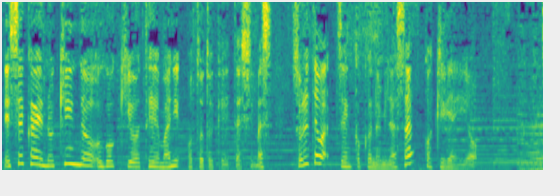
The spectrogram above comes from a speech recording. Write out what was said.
え世界の金の動きをテーマにお届けいたします。それでは全国の皆さんごきげんよう。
